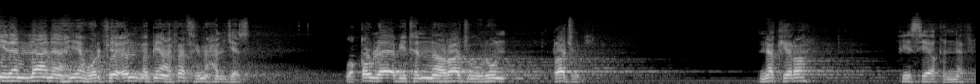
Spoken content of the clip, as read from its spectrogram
إذا لا ناهية والفعل مبني على الفتح في محل جزم. وقول لا يبيتن رجل رجل. نكرة في سياق النفي.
